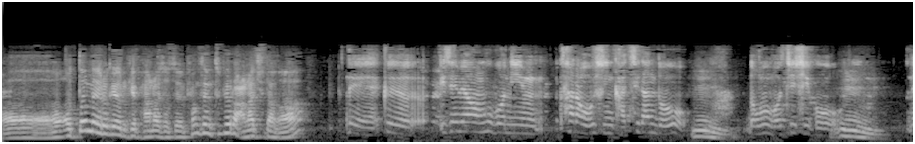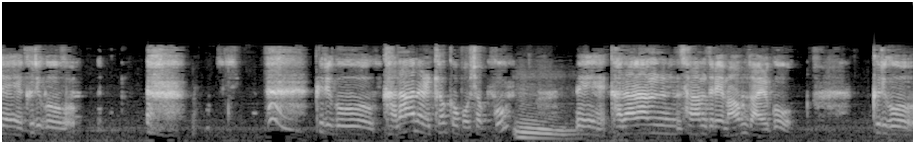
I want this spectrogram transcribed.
어, 어떤 매력에 그렇게 반하셨어요? 평생 투표를 안 하시다가? 네, 그 이재명 후보님 살아오신 가치관도 음, 너무 멋지시고 음, 네, 그리고 그리고 가난을 겪어보셨고 음. 네, 가난한 사람들의 마음도 알고, 그리고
